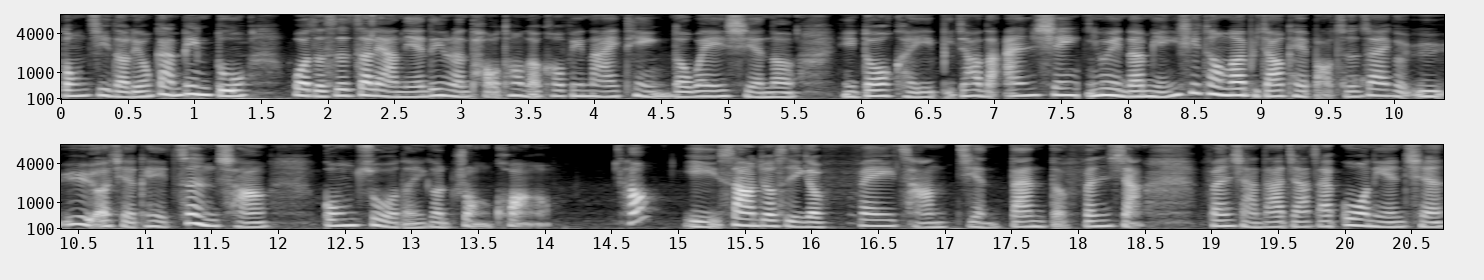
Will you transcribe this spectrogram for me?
冬季的流感病毒，或者是这两年令人头痛的 COVID-19 的威胁呢，你都可以比较的安心，因为你的免疫系统呢比较可以保持在一个愉悦，而且可以正常工作的一个状况哦。好，以上就是一个非常简单的分享，分享大家在过年前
